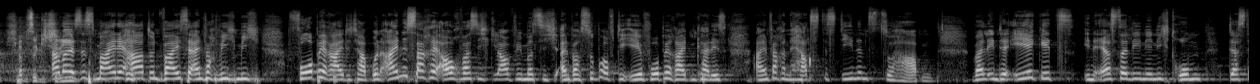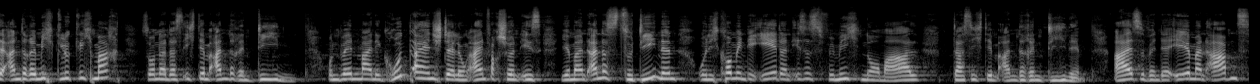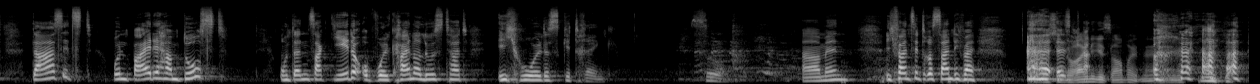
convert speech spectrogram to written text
Ich habe sie geschrieben. Aber es ist meine Art und Weise, einfach wie ich mich vorbereitet habe. Und eine Sache auch, was ich glaube, wie man sich einfach super auf die Ehe vorbereiten kann, ist einfach ein Herz des Dienens zu haben. Weil in der Ehe geht es in erster Linie nicht darum, dass der andere mich glücklich macht, sondern dass ich dem anderen diene. Und wenn meine Grundeinstellung einfach schon ist, jemand anders zu dienen und ich komme in die Ehe, dann ist es für mich normal, dass ich dem anderen diene. Also wenn der Ehemann abends da sitzt und beide haben Durst, und dann sagt jeder, obwohl keiner Lust hat, ich hole das Getränk. So. Amen. Ich fand es interessant, ich meine, das ist noch einiges Arbeit. Ne?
